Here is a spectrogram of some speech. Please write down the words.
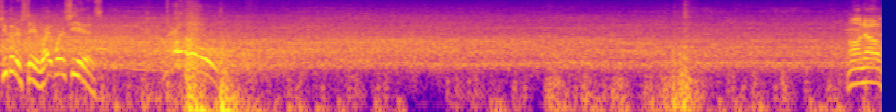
She better stay right where she is. Oh! Oh, no.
